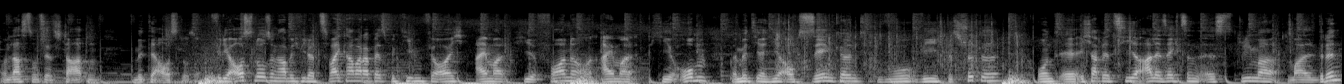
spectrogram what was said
und lasst uns jetzt starten mit der Auslosung. Für die Auslosung habe ich wieder zwei Kameraperspektiven für euch. Einmal hier vorne und einmal hier oben, damit ihr hier auch sehen könnt, wo, wie ich das schüttel. Und äh, ich habe jetzt hier alle 16 äh, Streamer mal drin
